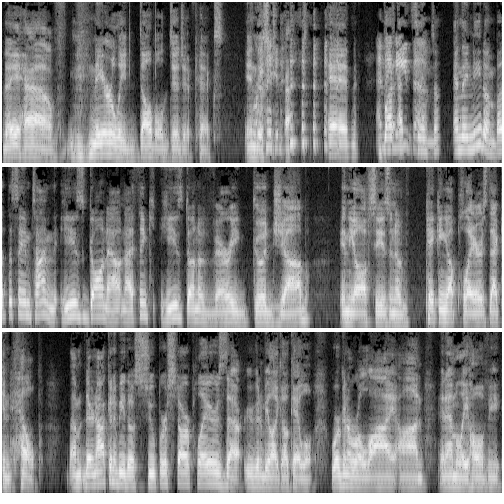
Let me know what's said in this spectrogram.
They have nearly double digit picks in right. this draft. and and they need them. Time, and they need them, but at the same time, he's gone out, and I think he's done a very good job in the offseason of picking up players that can help um, they're not going to be those superstar players that you're going to be like, okay, well, we're going to rely on an Emilie Haavi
